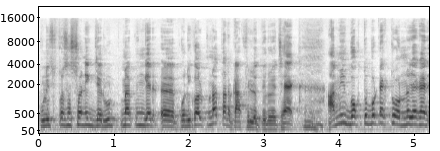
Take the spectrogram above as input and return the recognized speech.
পুলিশ প্রশাসনিক যে রুট ম্যাপিং এর পরিকল্পনা তার গাফিলতি রয়েছে। এক আমি বক্তব্যটা একটু অন্য জায়গায়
